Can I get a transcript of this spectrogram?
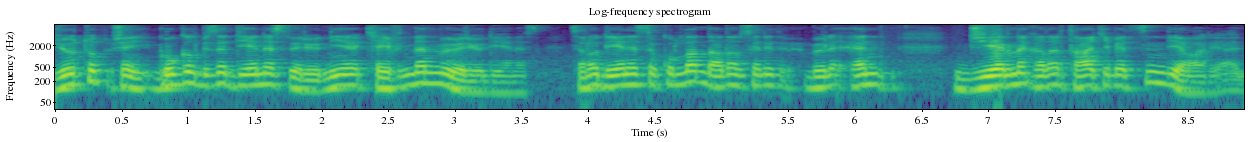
YouTube şey Google bize DNS veriyor. Niye? Keyfinden mi veriyor DNS? Sen o DNS'i kullan da adam seni böyle en ciğerine kadar takip etsin diye var yani.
